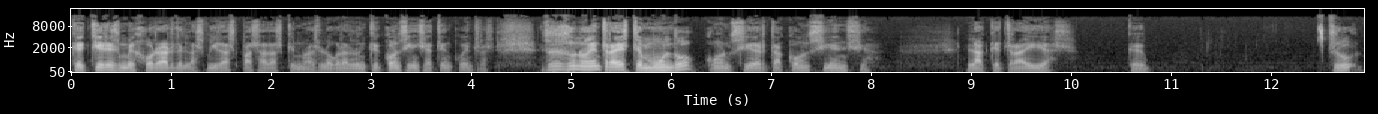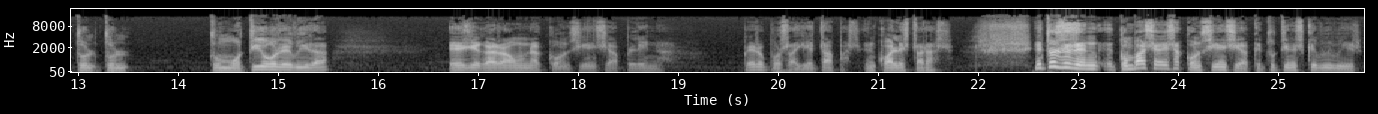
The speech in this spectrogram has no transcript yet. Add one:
¿Qué quieres mejorar de las vidas pasadas que no has logrado? ¿En qué conciencia te encuentras? Entonces uno entra a este mundo con cierta conciencia, la que traías, que tu, tu, tu, tu motivo de vida es llegar a una conciencia plena. Pero pues hay etapas. ¿En cuál estarás? Entonces, en- con base a esa conciencia que tú tienes que vivir,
